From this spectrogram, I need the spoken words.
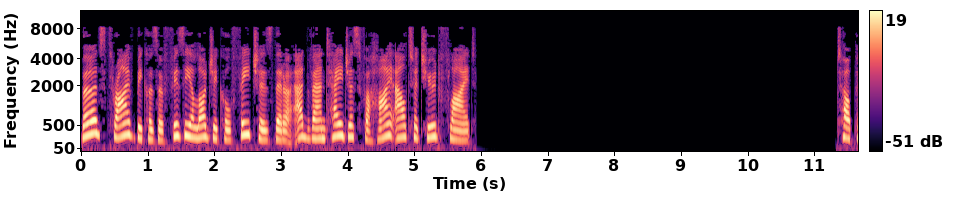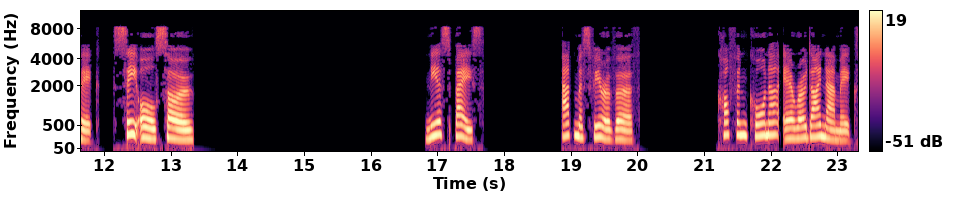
Birds thrive because of physiological features that are advantageous for high-altitude flight. See also Near space Atmosphere of Earth Coffin corner aerodynamics.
